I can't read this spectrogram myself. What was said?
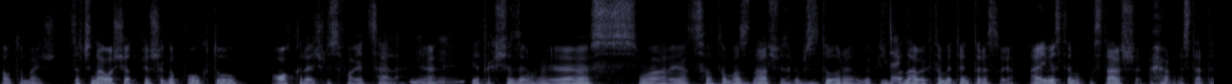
automation. Zaczynało się od pierwszego punktu, określ swoje cele, nie? Mhm. Ja tak siedzę mówię, Jezus Maria, co to ma znaczyć, jakieś bzdury, jakieś Tak. banały, kto mnie to interesuje? A im jestem starszy, niestety.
